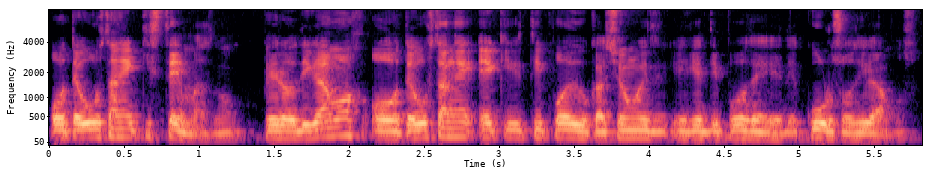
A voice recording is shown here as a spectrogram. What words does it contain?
o te gustan X temas, ¿no? Pero digamos, o te gustan X tipo de educación, X tipo de cursos, digamos.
